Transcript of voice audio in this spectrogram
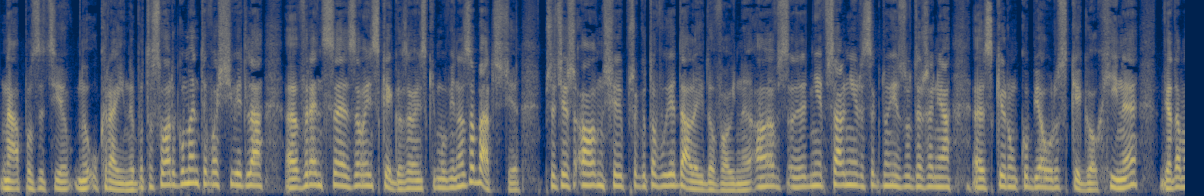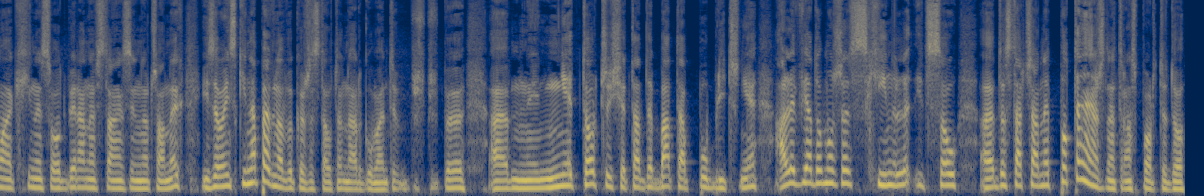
na pozycję Ukrainy, bo to są argumenty właściwie dla w ręce Załęskiego. Załęski mówi, no zobaczcie, przecież on się przygotowuje dalej do wojny. On nie, wcale nie rezygnuje z uderzenia e, z kierunku białoruskiego. Chiny, wiadomo jak Chiny są odbierane w Stanach Zjednoczonych i Załęski na pewno wykorzystał ten argument. Nie toczy się ta debata publicznie, ale wiadomo, że z Chin są e, dostarczane potężne transporty do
